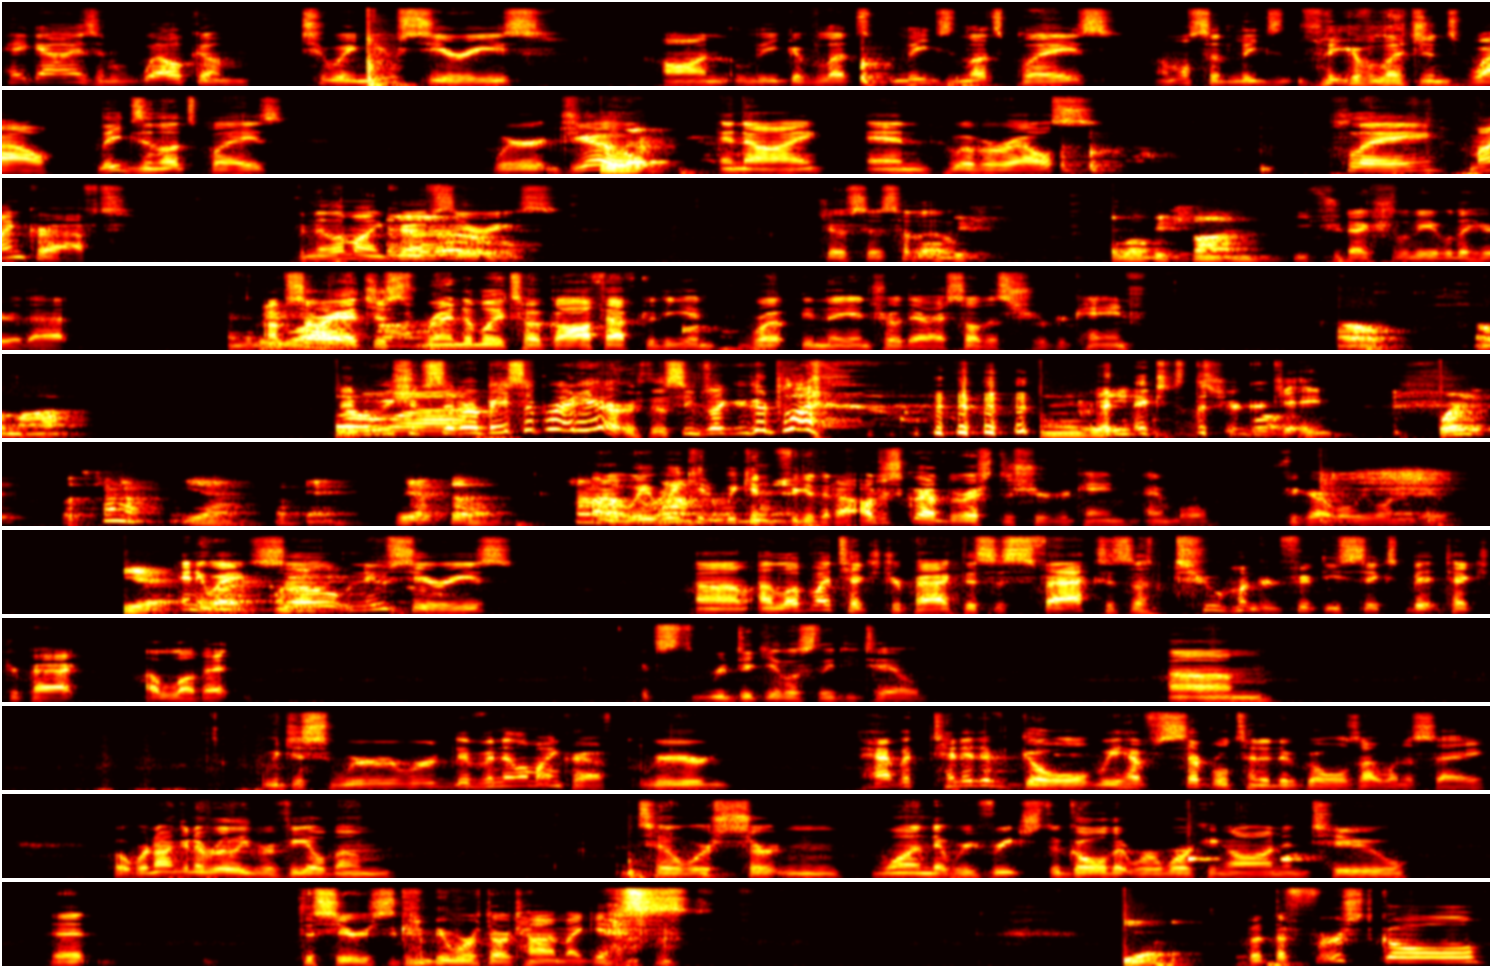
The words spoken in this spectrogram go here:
Hey guys, and welcome to a new series on League of Let's Leagues and Let's Plays. I almost said Leagues League of Legends. Wow, Leagues and Let's Plays, where Joe and I and whoever else play Minecraft, vanilla Minecraft Hello. series. Joe says It will hello. be, it will be fun. You should actually be able to hear that. I'm sorry, I just fun. randomly took off after the in, in the intro there. I saw this sugar cane. Oh, oh my. Maybe So, we should uh, set our base up right here. This seems like a good plan. right next to the sugar Well, cane. Where? Let's kind of yeah. Okay, we have to. Oh kind of no, we, we can we can minute. figure that out. I'll just grab the rest of the sugar cane and we'll figure out what we want to do. Yeah. Anyway, alright, so well, new series. Um, I love my texture pack. This is Sphax. It's a 256-bit texture pack. I love it. It's ridiculously detailed. Um, we just we're we're the vanilla Minecraft. We're have a tentative goal. We have several tentative goals. I want to say, but we're not going to really reveal them until we're certain one that we've reached the goal that we're working on, and two that the series is going to be worth our time, I guess. Yeah. But the first goal,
